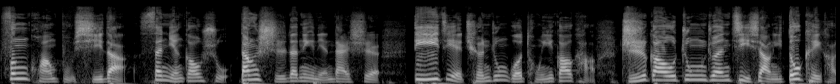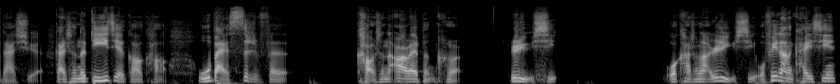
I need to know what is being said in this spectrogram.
疯狂补习的三年高数。当时的那个年代是第一届全中国统一高考，职高、中专、技校你都可以考大学。赶上的第一届高考，五百四十分，考上的二外本科，日语系。我考上了日语系，我非常的开心。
